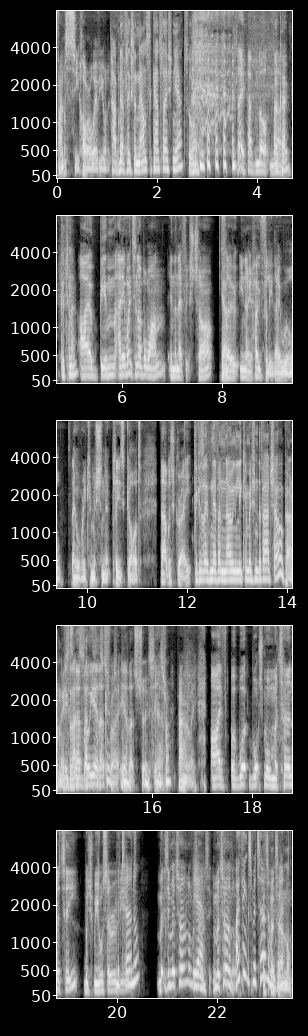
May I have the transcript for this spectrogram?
fantasy horror, whatever you want to Have call it. Netflix announced the cancellation yet? Or they have not. No. okay, good to know. I'd be, and it went to number one in the Netflix chart. Yeah. So you know, hopefully they will they will recommission it. Please God, that was great. Because they've never knowingly commissioned a bad show, apparently. So that's, oh yeah, that's, good. right. Yeah, that's true. That's- yeah, that's right. apparently. I've uh, w- watched more Maternity, which we also reviewed. Maternal? Ma- Is it maternal or Yeah. Maternal. I think it's maternal. It's isn't it? maternal.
